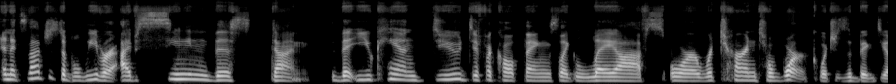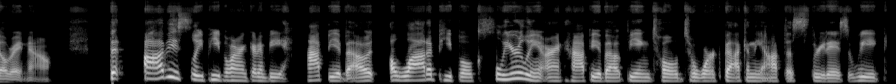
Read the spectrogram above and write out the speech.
and it's not just a believer. I've seen this done that you can do difficult things like layoffs or return to work, which is a big deal right now. Obviously people aren't going to be happy about. A lot of people clearly aren't happy about being told to work back in the office three days a week.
